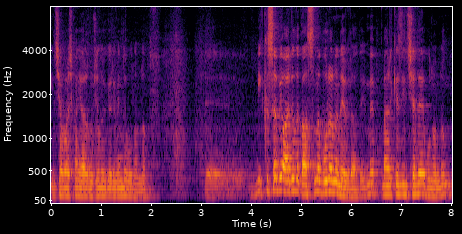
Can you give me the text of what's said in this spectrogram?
İlçe başkan yardımcılığı görevinde bulundum bir kısa bir ayrılık aslında buranın evladıyım. Hep merkez ilçede bulundum.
